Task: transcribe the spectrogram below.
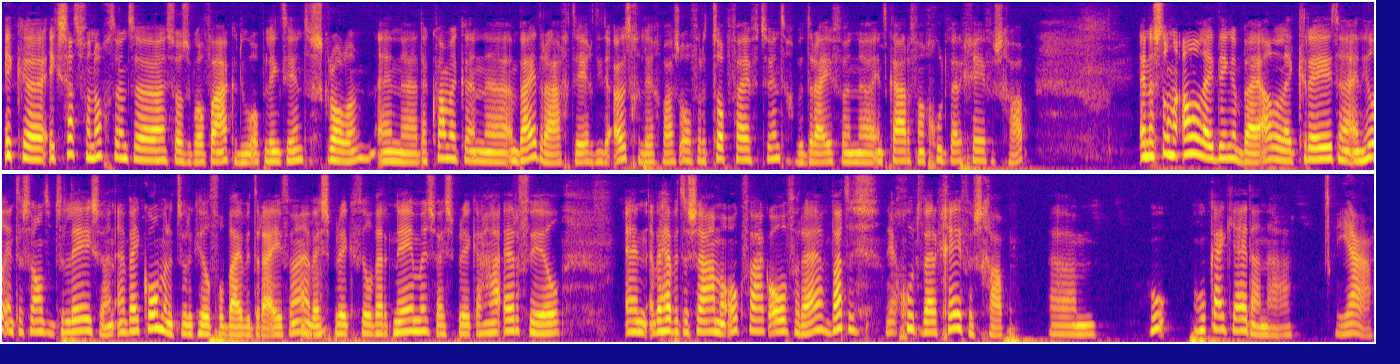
Ik, uh, ik zat vanochtend, uh, zoals ik wel vaker doe, op LinkedIn te scrollen. En uh, daar kwam ik een, een bijdrage tegen die er uitgelegd was over de top 25 bedrijven in het kader van goed werkgeverschap. En er stonden allerlei dingen bij, allerlei kreten en heel interessant om te lezen. En wij komen natuurlijk heel veel bij bedrijven en wij spreken veel werknemers, wij spreken HR veel. En we hebben het er samen ook vaak over, hè? wat is ja. goed werkgeverschap? Um, hoe, hoe kijk jij daarnaar? Ja,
